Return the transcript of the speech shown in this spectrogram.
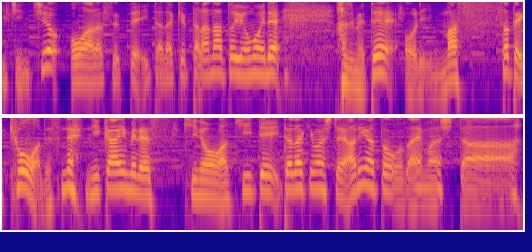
一日を終わらせていただけたらなという思いで始めております。さて今日はですね、2回目です。昨日は聞いていただきましてありがとうございました。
